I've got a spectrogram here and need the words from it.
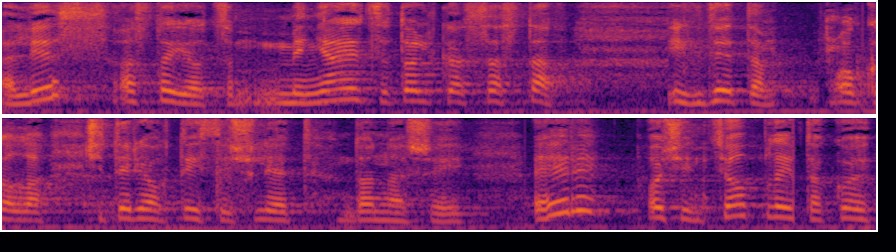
а лес остается. Меняется только состав. И где-то около 4000 лет до нашей эры, очень теплый, такой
